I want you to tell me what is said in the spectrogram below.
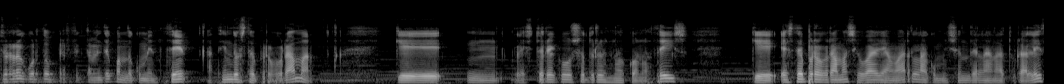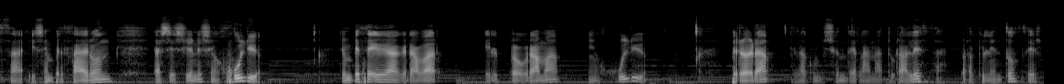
yo recuerdo perfectamente cuando comencé haciendo este programa, que mm, la historia que vosotros no conocéis que este programa se va a llamar la Comisión de la Naturaleza y se empezaron las sesiones en julio. Yo empecé a grabar el programa en julio, pero era la Comisión de la Naturaleza por aquel entonces,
